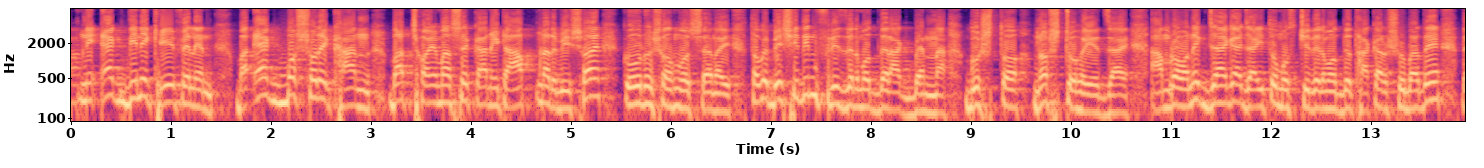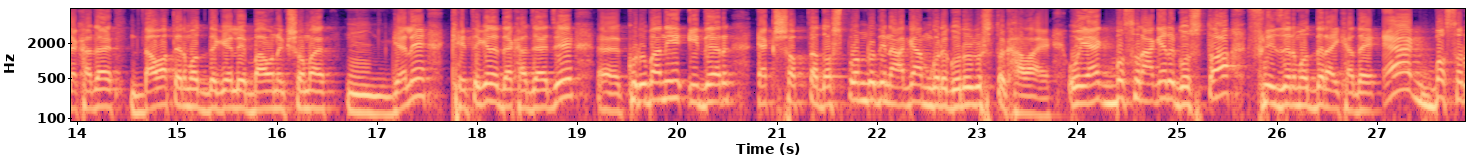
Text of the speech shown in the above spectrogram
আপনি একদিনে খেয়ে ফেলেন, বা এক বছরে খান, বা ছয় মাসে খান, এটা আপনার বিষয়, কোনো সমস্যা নাই। তবে বেশি দিন ফ্রিজের মধ্যে রাখবেন না, গোশত নষ্ট হয়ে যায়। আমরা অনেক জায়গায় যাই তো মসজিদের মধ্যে থাকার সুবাদে। দেখা যায় দাওয়াতের মধ্যে গেলে বা অনেক সময় গেলে, খেতে গেলে দেখা যায় যে কুরবানি ঈদের এক সপ্তাহ, দশ পনেরো দিন আগে আম করে গরুর গোস্ত খাওয়ায়। ওই এক বছর আগের গোস্ত ফ্রিজের মধ্যে রাখা দেয়। এক বছর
